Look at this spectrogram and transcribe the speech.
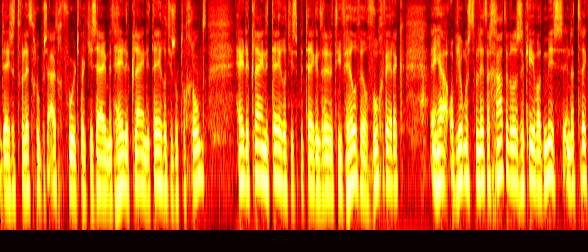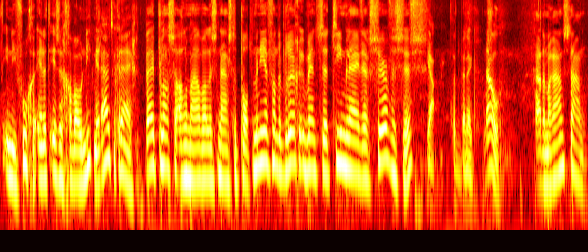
deze toiletgroep is uitgevoerd... wat je zei, met hele kleine tegeltjes op de grond. Hele kleine tegeltjes betekent relatief heel veel voegwerk. En ja, op jongenstoiletten gaat er wel eens een keer wat mis. En dat trekt in die voegen. En dat is er gewoon niet meer uit te krijgen. Wij plassen allemaal wel eens naast de pot. Meneer Van der Brug, u bent eh, teamleider Services. Ja, dat ben ik. Nou, ga er maar aan staan.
